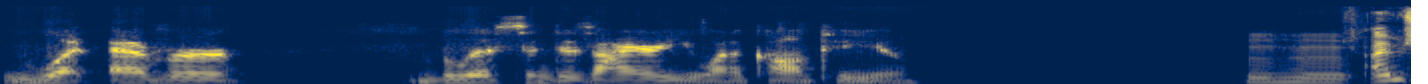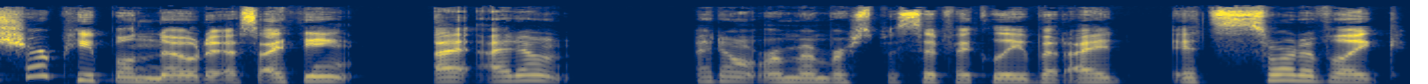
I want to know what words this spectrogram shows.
whatever bliss and desire you want to call to you Mm-hmm. I'm sure people notice. I think I, I don't I don't remember specifically, but I it's sort of like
